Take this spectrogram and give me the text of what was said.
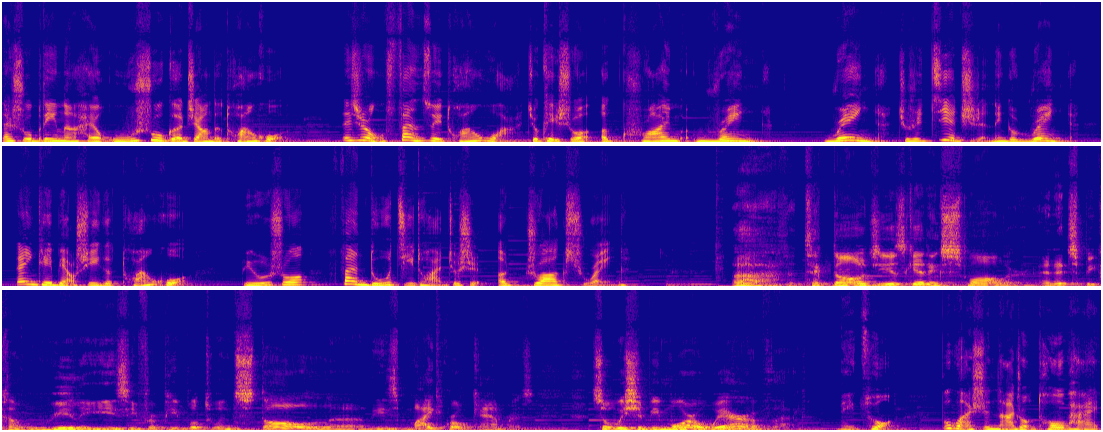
但说不定呢还有无数个这样的团伙。那这种犯罪团伙啊，就可以说 a crime ring。ring 就是戒指的那个 ring，但也可以表示一个团伙，比如说贩毒集团就是 a drugs ring。Ah, the technology is getting smaller, and it's become really easy for people to install uh, these micro cameras. So we should be more aware of that. 没错，不管是哪种偷拍，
